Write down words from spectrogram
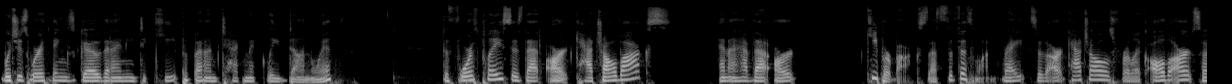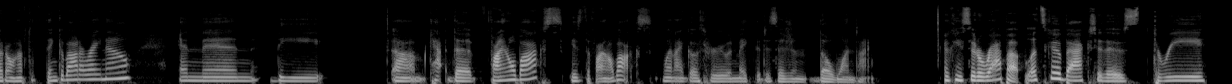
which is where things go that I need to keep, but I'm technically done with. The fourth place is that art catch all box, and I have that art keeper box. That's the fifth one, right? So the art catch all is for like all the art, so I don't have to think about it right now. And then the um, ca- the final box is the final box when I go through and make the decision the one time. Okay, so to wrap up, let's go back to those three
